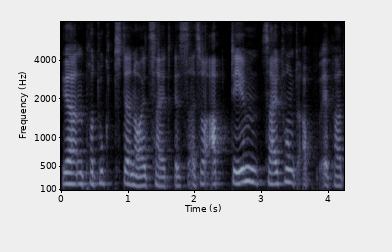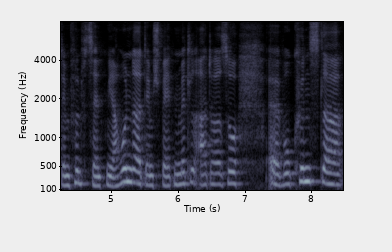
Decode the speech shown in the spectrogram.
ja ein Produkt der Neuzeit ist. Also ab dem Zeitpunkt, ab etwa dem 15. Jahrhundert, dem späten Mittelalter oder so, äh, wo Künstler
